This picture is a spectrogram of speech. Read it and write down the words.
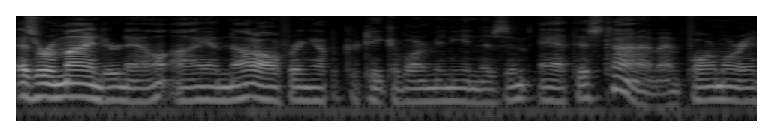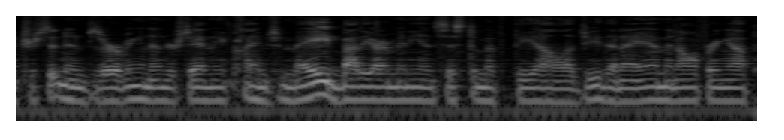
As a reminder now, I am not offering up a critique of Arminianism at this time. I'm far more interested in observing and understanding the claims made by the Arminian system of theology than I am in offering up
